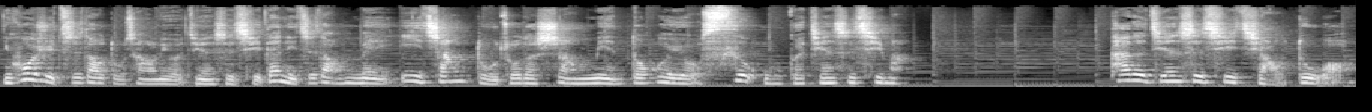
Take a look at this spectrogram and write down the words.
你或许知道赌场里有监视器，但你知道每一张赌桌的上面都会有四五个监视器吗？它的监视器角度哦，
